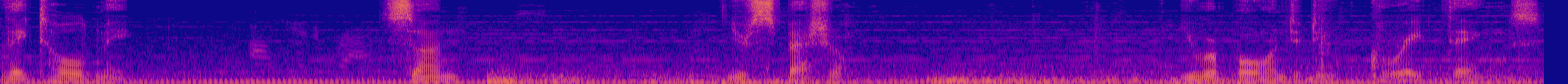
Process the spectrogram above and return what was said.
They told me. Son, you're special. You were born to do great things.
